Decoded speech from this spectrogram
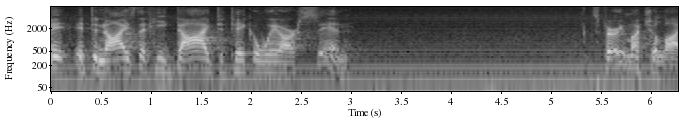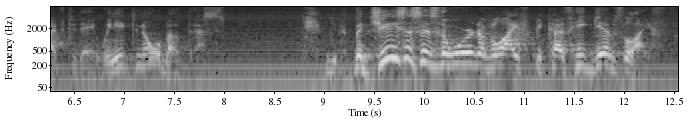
it, it denies that he died to take away our sin. It's very much alive today. We need to know about this. But Jesus is the word of life because he gives life.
